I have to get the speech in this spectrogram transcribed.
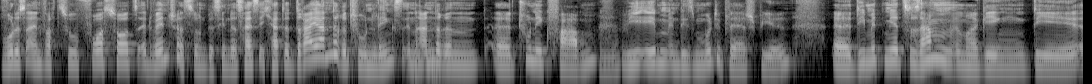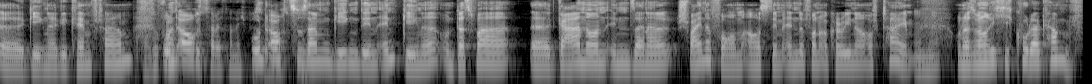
wurde es einfach zu Four Swords Adventures so ein bisschen. Das heißt, ich hatte drei andere Toon Links Mhm. in anderen äh, Tunic-Farben, wie eben in diesem Multiplayer-Spielen, äh, die mit mir zusammen immer gegen die äh, Gegner gekämpft haben. so viel und auch, und auch zusammen gegen den Endgegner. Und das war äh, Ganon in seiner Schweineform aus dem Ende von Ocarina of Time. Mhm. Und das war ein richtig cooler Kampf,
